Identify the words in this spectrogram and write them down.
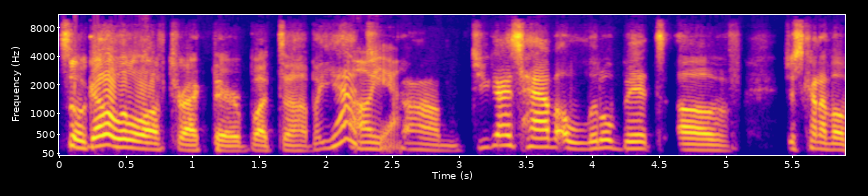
So got a little off track there but uh but yeah Oh, do- yeah. um do you guys have a little bit of just kind of a,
